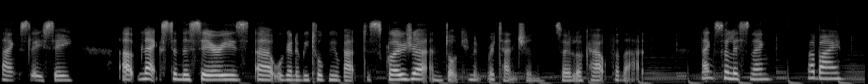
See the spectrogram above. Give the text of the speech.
Thanks, Lucy. Up next in the series, uh, we're going to be talking about disclosure and document retention, so look out for that. Thanks for listening. Bye bye.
